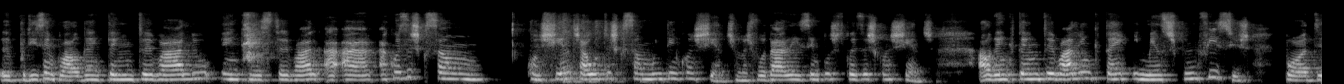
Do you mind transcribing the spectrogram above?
Eh, por exemplo, alguém que tem um trabalho em que nesse trabalho há, há, há coisas que são conscientes, há outras que são muito inconscientes, mas vou dar exemplos de coisas conscientes. Alguém que tem um trabalho em que tem imensos benefícios, pode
